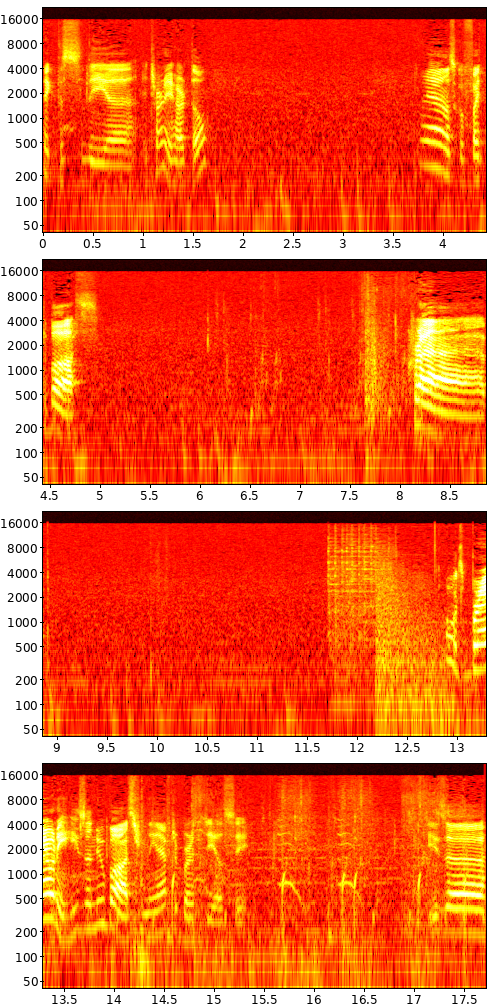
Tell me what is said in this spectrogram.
Take this to the uh, Eternity Heart though. Yeah, let's go fight the boss. Crab. Oh, it's Brownie. He's a new boss from the Afterbirth DLC. He's uh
